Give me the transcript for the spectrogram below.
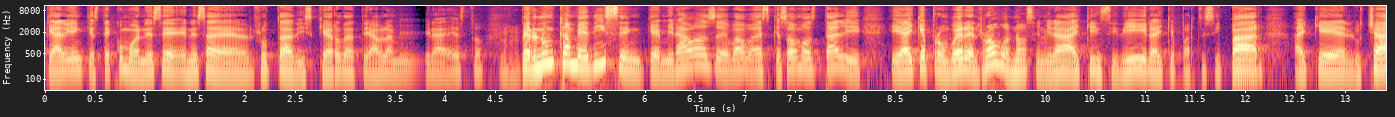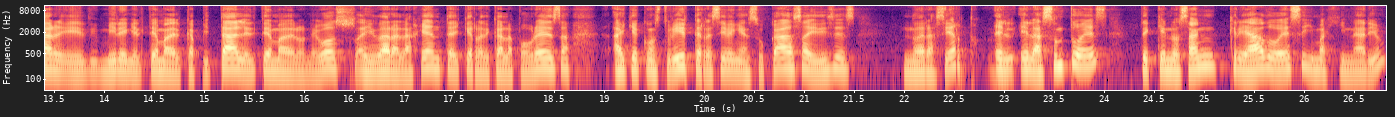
que alguien que esté como en, ese, en esa ruta de izquierda te habla, mira esto, uh -huh. pero nunca me dicen que, mira, vos, eh, vamos, es que somos tal y, y, hay que promover el robo, ¿no? Sea, mira, hay que incidir, hay que participar, uh -huh. hay que luchar, y miren el tema del capital, el tema de los negocios, ayudar a la gente, hay que erradicar la pobreza, hay que construir, te reciben en su casa y dices, no era cierto. El, el asunto es de que nos han creado ese imaginario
